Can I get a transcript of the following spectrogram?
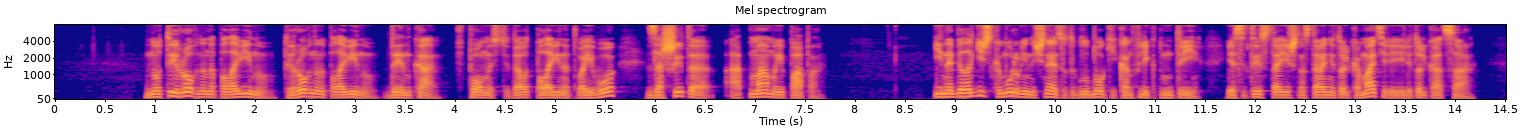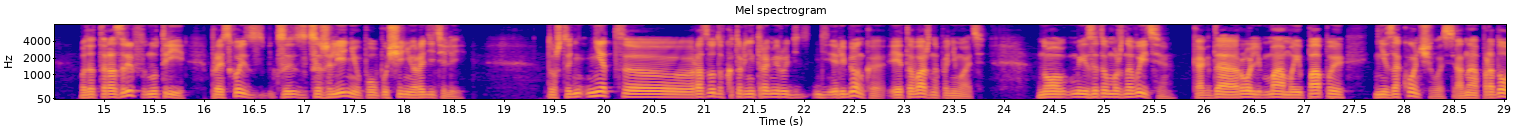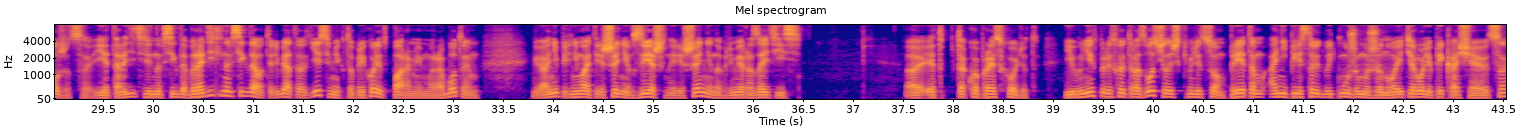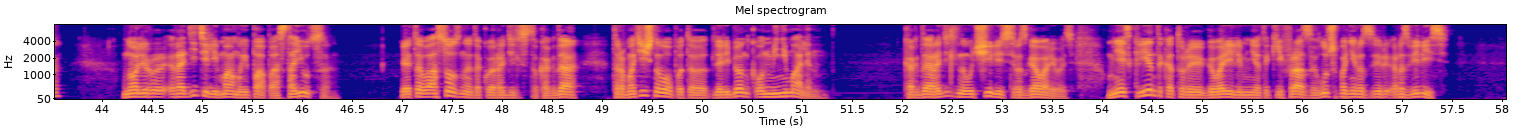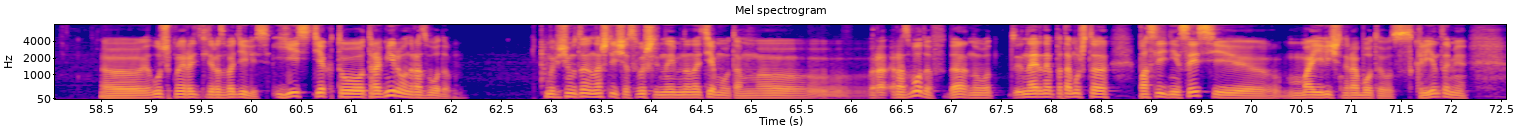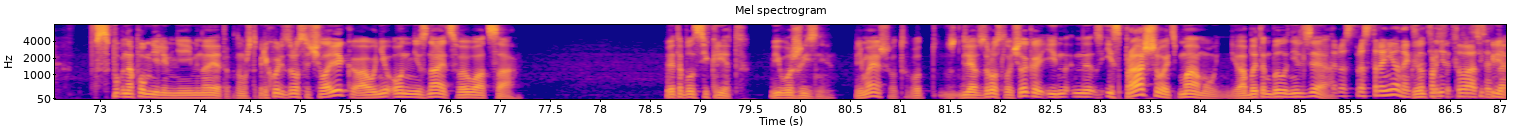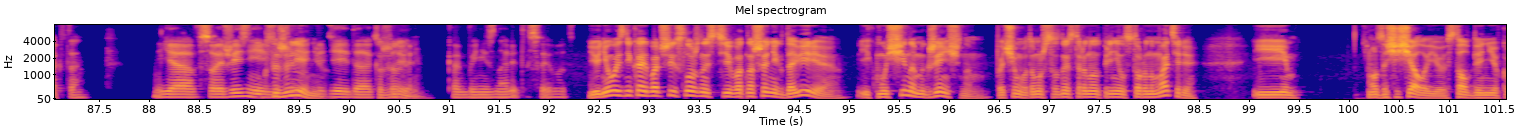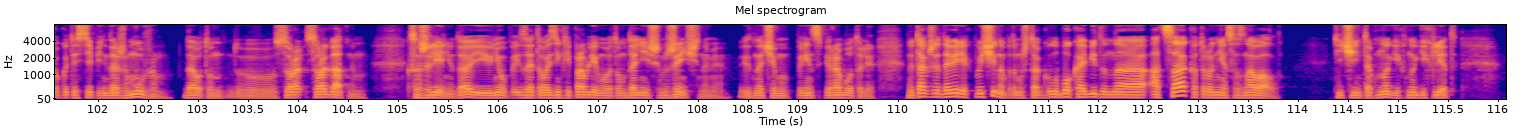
Но ты ровно наполовину, ты ровно наполовину ДНК полностью, да, вот половина твоего зашита от мамы и папа. И на биологическом уровне начинается вот глубокий конфликт внутри, если ты стоишь на стороне только матери или только отца. Вот этот разрыв внутри происходит, к сожалению, по упущению родителей. Потому что нет э, разводов, которые не травмируют ребенка, и это важно понимать. Но из этого можно выйти, когда роль мамы и папы не закончилась, она продолжится. И это родители навсегда. Вы родители навсегда. Вот, ребята, вот есть у меня кто приходит парами, мы работаем, они принимают решение, взвешенное решение, например, разойтись. А, это такое происходит. И у них происходит развод с человеческим лицом. При этом они перестают быть мужем и женой, эти роли прекращаются. Но родители, мама и папа остаются. Это осознанное такое родительство, когда травматичного опыта для ребенка он минимален когда родители научились разговаривать. У меня есть клиенты, которые говорили мне такие фразы, лучше бы они раз, развелись, э, лучше бы мои родители разводились. Есть те, кто травмирован разводом. Мы почему-то нашли, сейчас вышли на, именно на тему там э, разводов, да, ну вот, наверное, потому что последние сессии моей личной работы вот с клиентами напомнили мне именно это, потому что приходит взрослый человек, а у него, он не знает своего отца. Это был секрет в его жизни. Понимаешь, вот, вот для взрослого человека и, и спрашивать маму об этом было нельзя. Это распространенная, кстати, ситуация так-то. Я в своей жизни ну, к сожалению, людей, да, к сожалению. как бы не знали это своего. И у него возникают большие сложности в отношениях доверия и к мужчинам, и к женщинам. Почему? Потому что, с одной стороны, он принял сторону матери, и он защищал ее, стал для нее в какой-то степени даже мужем, да, вот он э, суррогатным, к сожалению, да, и у него из-за этого возникли проблемы в этом в дальнейшем с женщинами, над чем мы, в принципе, работали. Но также доверие к мужчинам, потому что глубокая обида на отца, которую он не осознавал в течение так многих-многих лет,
